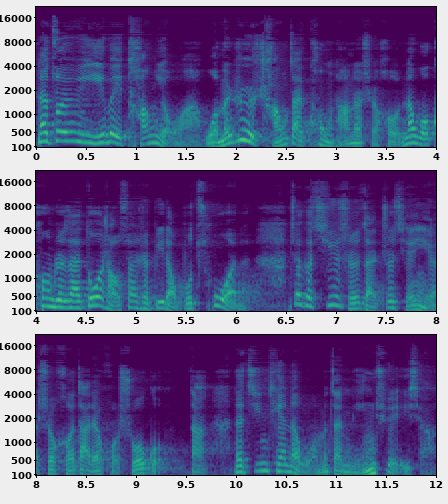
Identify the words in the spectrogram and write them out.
那作为一位糖友啊，我们日常在控糖的时候，那我控制在多少算是比较不错呢？这个其实在之前也是和大家伙说过啊。那今天呢，我们再明确一下，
